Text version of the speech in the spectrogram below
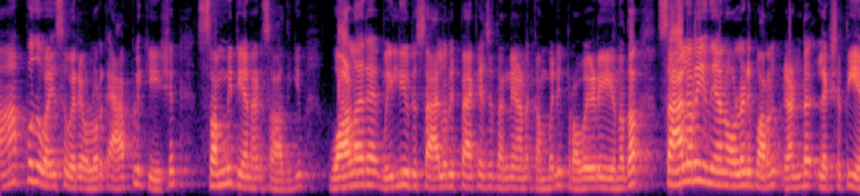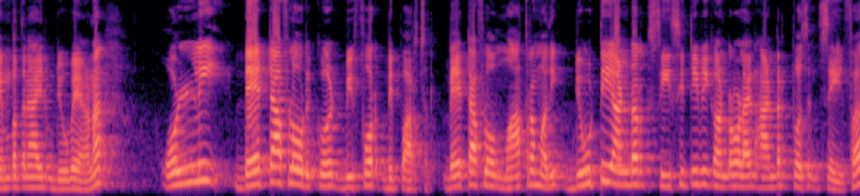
നാൽപ്പത് വയസ്സ് വരെ ഉള്ളവർക്ക് ആപ്ലിക്കേഷൻ സബ്മിറ്റ് ചെയ്യാനായിട്ട് സാധിക്കും. വളരെ വലിയൊരു സാലറി പാക്കേജ് തന്നെയാണ് കമ്പനി പ്രൊവൈഡ് ചെയ്യുന്നത്. സാലറി ഞാൻ ഓൾറെഡി പറഞ്ഞു രണ്ട് ലക്ഷത്തി എൺപതിനായിരം രൂപയാണ്. Only data flow required before departure data flow മാത്രം മതി. Duty under C C T V control and hundred percent safe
